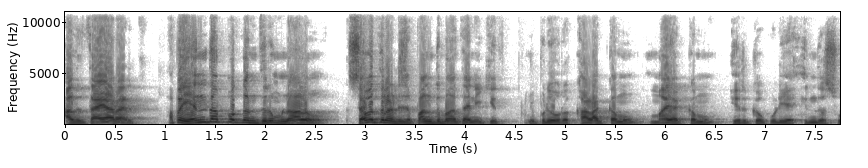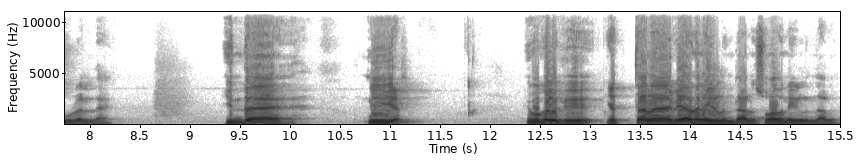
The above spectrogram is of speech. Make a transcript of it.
அது தயாராக இருக்குது அப்போ எந்த பக்கம் திரும்பினாலும் செவத்தில் அடித்த பந்து மாதிரி தான் நிற்கிது இப்படி ஒரு கலக்கமும் மயக்கமும் இருக்கக்கூடிய இந்த சூழலில் இந்த நியூ இயர் இவங்களுக்கு எத்தனை வேதனைகள் இருந்தாலும் சோதனைகள் இருந்தாலும்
